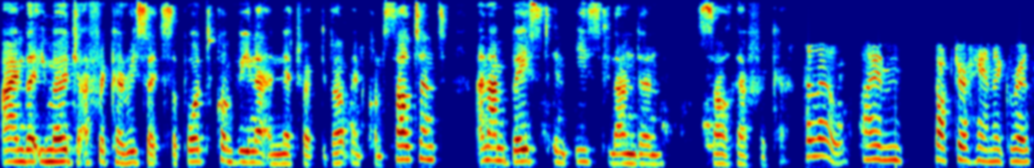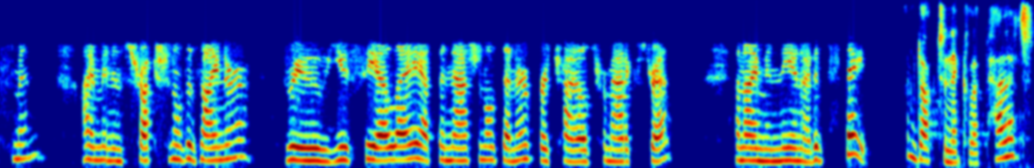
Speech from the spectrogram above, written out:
I'm the Emerge Africa Research Support Convener and Network Development Consultant, and I'm based in East London, South Africa. Hello, I'm Dr. Hannah Grossman. I'm an instructional designer through UCLA at the National Center for Child Traumatic Stress, and I'm in the United States. I'm Dr. Nicola Pallitt,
